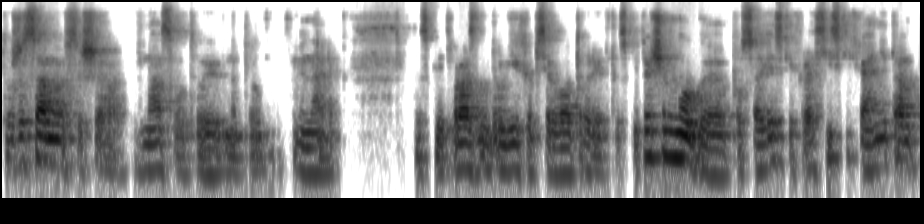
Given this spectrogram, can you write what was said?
То же самое в США, в НАСА, вот вы напоминали, так сказать, в разных других обсерваториях. Так сказать. Очень много постсоветских, российских, они там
